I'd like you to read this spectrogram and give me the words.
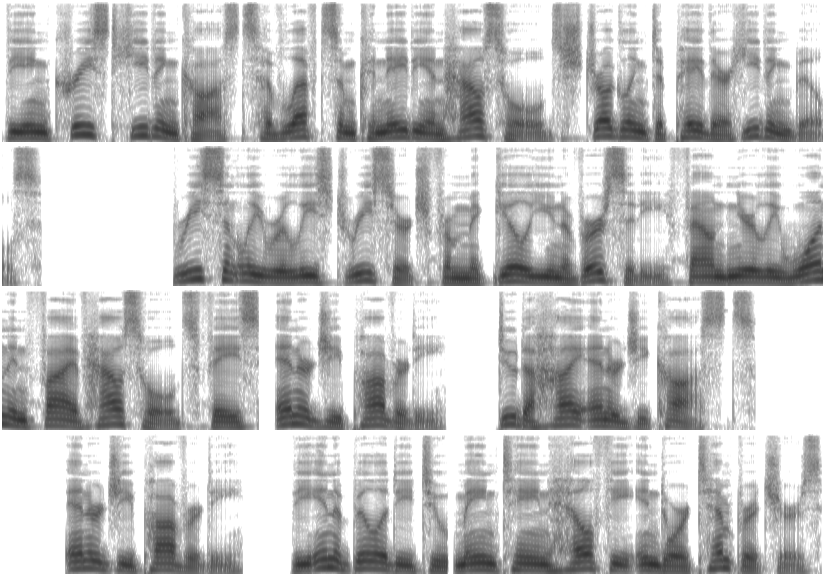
The increased heating costs have left some Canadian households struggling to pay their heating bills. Recently released research from McGill University found nearly 1 in 5 households face energy poverty due to high energy costs. Energy poverty, the inability to maintain healthy indoor temperatures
